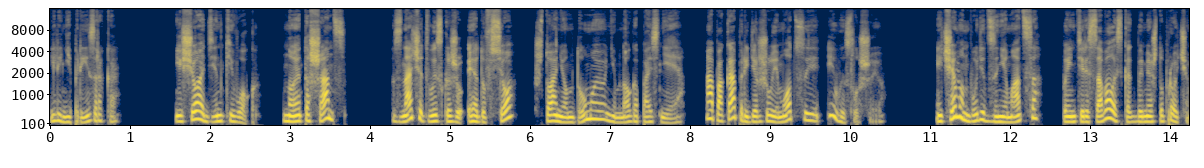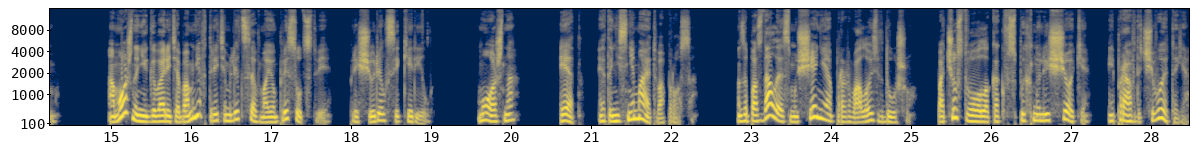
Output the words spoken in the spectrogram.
Или не призрака. Еще один кивок. Но это шанс. Значит, выскажу Эду все, что о нем думаю немного позднее. А пока придержу эмоции и выслушаю. И чем он будет заниматься? Поинтересовалась как бы между прочим. «А можно не говорить обо мне в третьем лице в моем присутствии?» — прищурился Кирилл. «Можно. Эд, это не снимает вопроса». Запоздалое смущение прорвалось в душу. Почувствовала, как вспыхнули щеки. И правда, чего это я?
